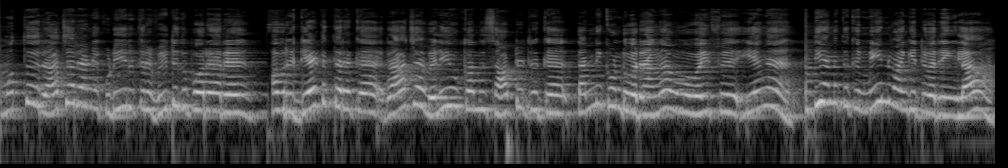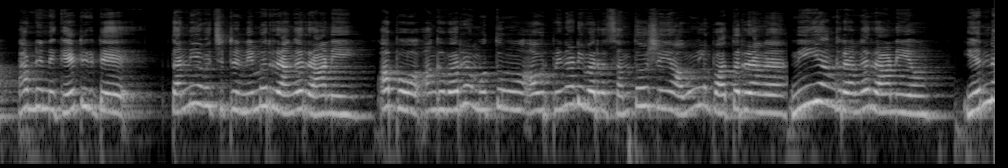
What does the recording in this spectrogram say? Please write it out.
முத்து ராஜா ராணி குடியிருக்கிற வீட்டுக்கு போகிறாரு அவர் கேட்டை திறக்க ராஜா வெளியே உட்காந்து சாப்பிட்டுட்டு இருக்க தண்ணி கொண்டு வர்றாங்க அவங்க ஒய்ஃபு ஏங்க மத்தியானத்துக்கு மீன் வாங்கிட்டு வர்றீங்களா? அப்படின்னு கேட்டுக்கிட்டே தண்ணியை வச்சுட்டு நிமிர்றாங்க ராணி. அப்போ அங்க வர்ற முத்துவும் அவர் பின்னாடி வர்ற சந்தோஷையும் அவங்களும் பாத்துடுறாங்க நீயாங்கிறாங்க ராணியும். என்ன?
